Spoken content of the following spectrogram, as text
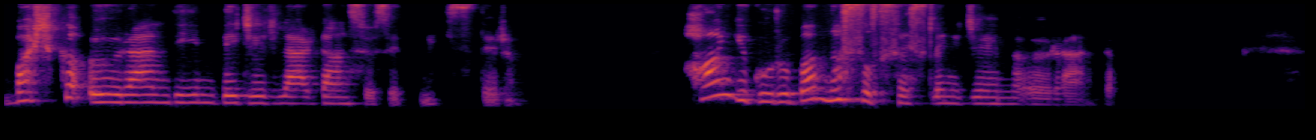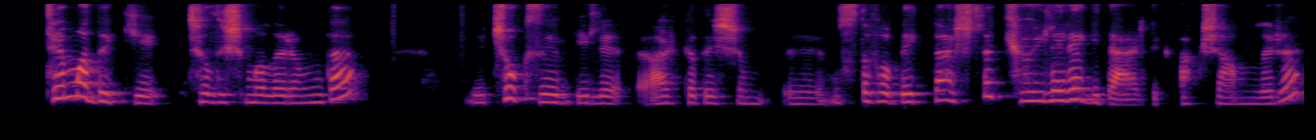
başka öğrendiğim becerilerden söz etmek isterim. Hangi gruba nasıl sesleneceğimi öğrendim. Temadaki çalışmalarımda e, çok sevgili arkadaşım e, Mustafa Bektaş'la köylere giderdik akşamları.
